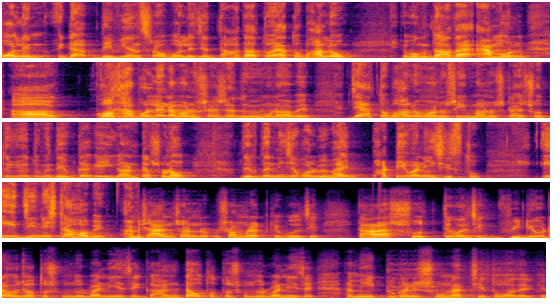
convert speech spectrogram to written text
বলেন, এটা দেবিয়ান্সরাও বলে যে, দাদা তো এত ভালো এবং দাদা এমন কথা বললে না মানুষের সাথে তুমি মনে হবে যে, এত ভালো মানুষ এই মানুষটা। সত্যি যদি তুমি দেবদাকে এই গানটা শোনাও, দেবদা নিজে বলবে, ভাই, ফাটিয়ে বানিয়েছিস তো। এই জিনিসটা হবে। আমি সায়ন সম্রাটকে বলছি, তারা সত্যি বলছি, ভিডিওটাও যত সুন্দর বানিয়েছে, গানটাও তত সুন্দর বানিয়েছে। আমি একটুখানি শোনাচ্ছি তোমাদেরকে।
